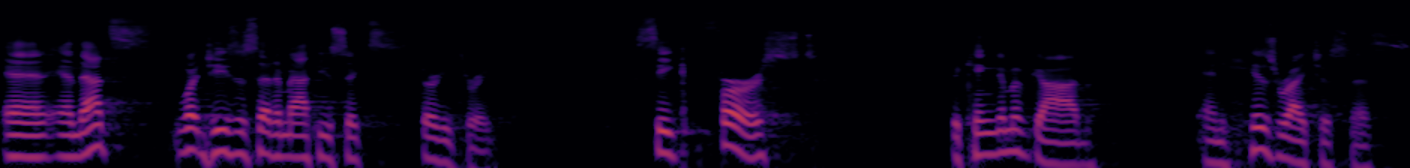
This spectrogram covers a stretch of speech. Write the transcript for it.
and, and that's what Jesus said in Matthew 6 33. Seek first the kingdom of God and his righteousness,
